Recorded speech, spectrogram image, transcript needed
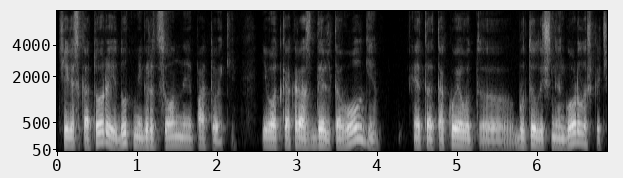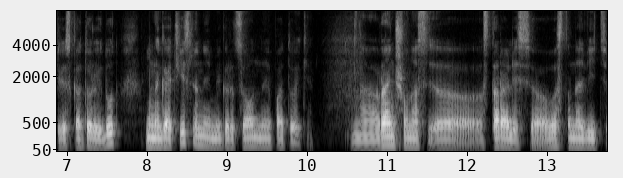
через которые идут миграционные потоки. И вот как раз дельта Волги – это такое вот э, бутылочное горлышко, через которое идут многочисленные миграционные потоки. Э, раньше у нас э, старались восстановить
